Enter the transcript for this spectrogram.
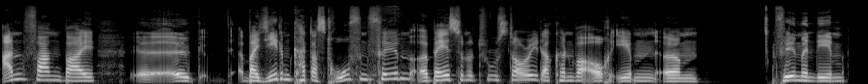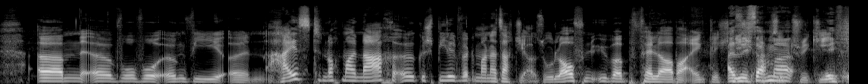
anfangen bei äh, bei jedem Katastrophenfilm äh, based on a true story. Da können wir auch eben ähm, Filme nehmen, ähm, äh, wo, wo irgendwie äh, Heist nochmal nachgespielt äh, wird und man dann sagt, ja, so laufen Überfälle aber eigentlich also nicht ich sag mal, tricky. Ich, ich,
